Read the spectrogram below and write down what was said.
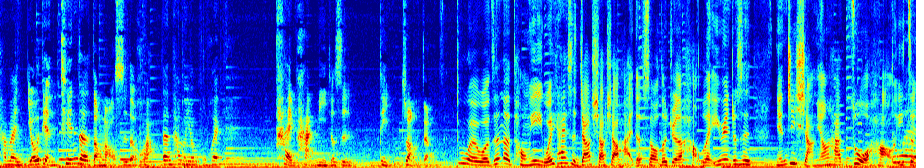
他们有点听得懂老师的话，但他们又不会太叛逆，就是顶撞这样子。对我真的同意。我一开始教小小孩的时候，都觉得好累，因为就是年纪小，你让他做好一整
